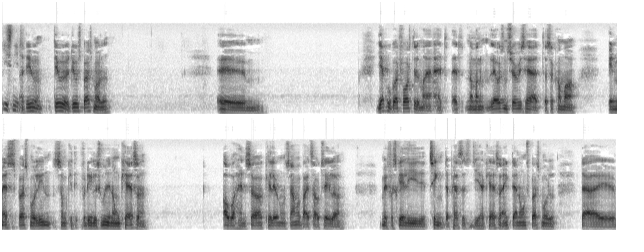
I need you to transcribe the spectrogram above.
i snit? Og det er jo, det er jo, det er jo spørgsmålet. Øhm, jeg kunne godt forestille mig, at, at når man laver sådan en service her, at der så kommer en masse spørgsmål ind, som kan fordeles ud i nogle kasser, og hvor han så kan lave nogle samarbejdsaftaler med forskellige ting, der passer til de her kasser. Ikke? Der er nogle spørgsmål, der, øh,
